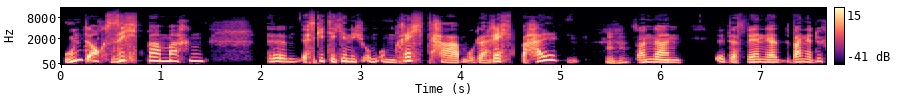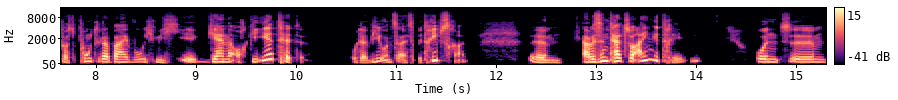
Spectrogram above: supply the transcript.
und auch sichtbar machen, ähm, es geht ja hier nicht um, um Recht haben oder Recht behalten, mhm. sondern äh, das wären ja, waren ja durchaus Punkte dabei, wo ich mich äh, gerne auch geirrt hätte oder wir uns als Betriebsrat. Ähm, aber sind halt so eingetreten. Und ähm,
